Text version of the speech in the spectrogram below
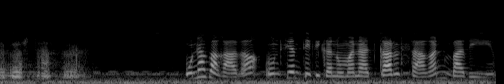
el vostre món? Una vegada, un científic anomenat Carl Sagan va dir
